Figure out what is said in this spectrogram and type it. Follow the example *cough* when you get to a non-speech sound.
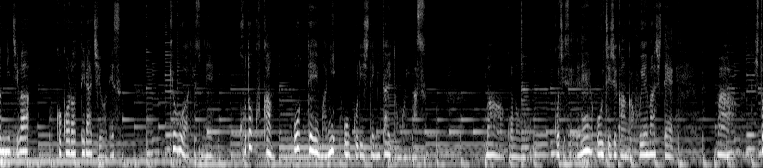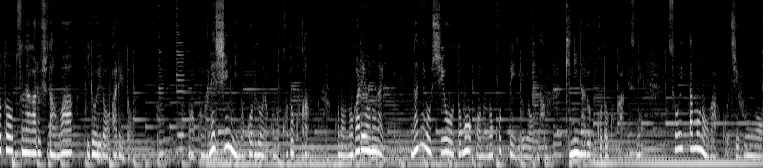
こんにちは。心ってラジオです。今日はですね孤独感をテーマにお送りしてみたいと思います。まあこのご時世でねおうち時間が増えましてまあ人とつながる手段はいろいろあれど、まあ、このね真に残るようなこの孤独感この逃れようのない何をしようともこの残っているような気になる孤独感ですね。そういったものがこう自分を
